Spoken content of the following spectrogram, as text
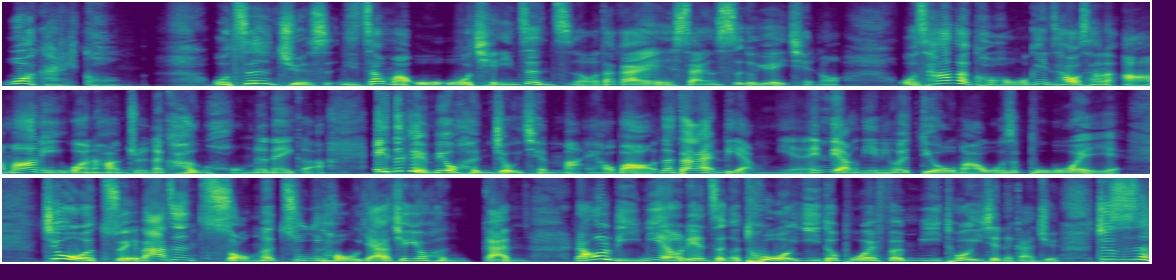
哇咖喱贡。我真的觉得是，你知道吗？我我前一阵子哦，大概三四个月以前哦，我擦那口红，我跟你擦，我擦的 Armani One Hundred 那个很红的那个，哎，那个也没有很久以前买，好不好？那大概两年，哎，两年你会丢吗？我是不会耶。就我嘴巴真的肿了猪头一样，而且又很干，然后里面哦，连整个唾液都不会分泌唾液腺的感觉，就是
